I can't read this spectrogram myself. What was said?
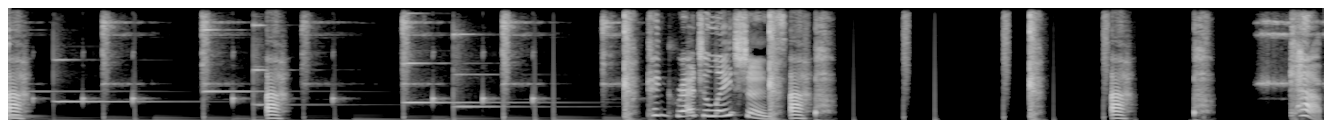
A. A. C- Congratulations! A. C- A. P. Cap.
